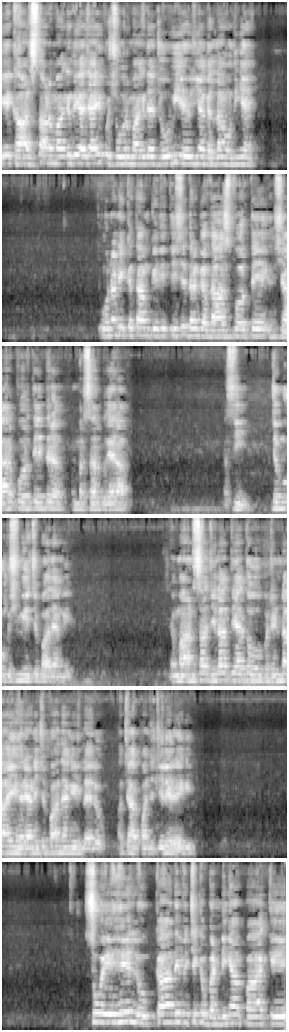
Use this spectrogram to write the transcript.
ਕਿ ਇਹ ਖਾਲਸਤਾਨ ਮੰਗਦੇ ਆ ਜਾਂ ਇਹ ਕੁਝ ਹੋਰ ਮੰਗਦੇ ਆ, ਜੋ ਵੀ ਇਹੋ ਜਿਹੀਆਂ ਗੱਲਾਂ ਆਉਂਦੀਆਂ ਉਹਨਾਂ ਨੇ ਇੱਕ ਧਮਕੀ ਦਿੱਤੀ ਸੀ ਇਧਰ ਗੁਰਦਾਸਪੁਰ ਤੇ ਹੁਸ਼ਿਆਰਪੁਰ ਤੇ ਇਧਰ ਅੰਮ੍ਰਿਤਸਰ ਵਗੈਰਾ। ਅਸੀਂ ਜੰਮੂ ਕਸ਼ਮੀਰ ਚ ਪਾ ਦਿਆਂਗੇ। ਮਾਨਸਾ ਜ਼ਿਲ੍ਹਾ ਤੇ ਆ ਤੋਂ ਬਠਿੰਡਾ, ਇਹ ਹਰਿਆਣੇ ਚ ਪਾ ਦਿਆਂਗੇ, ਲੈ ਲਓ ਆ ਚਾਰ ਪੰਜ ਜ਼ਿਲ੍ਹੇ ਰਹਿ ਗਏ। ਸੋ ਇਹ ਲੋਕਾਂ ਦੇ ਵਿੱਚ ਇੱਕ ਵੰਡੀਆਂ ਪਾ ਕੇ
